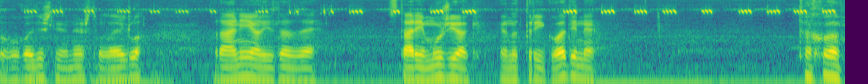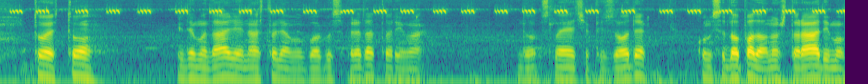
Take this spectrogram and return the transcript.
ovogodišnje nešto leglo ranije, ali izgleda da je stariji mužijak, jedno tri godine. Tako to je to. Idemo dalje, nastavljamo borbu s predatorima do sljedeće epizode. Ako vam se dopada ono što radimo,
